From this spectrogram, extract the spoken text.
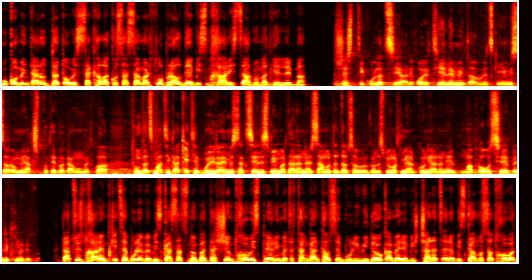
უკომენტაროდ დატოვეს საქალაქო სასამართლო ბრალდების მხარის წარმომადგენლებმა. ჟესტიკულაცია არისო ერთი ელემენტარულიც კი იმისა, რომ მე აღშფოთება გამომეთქვა, თუნდაც მათი გაკეთებული რაიმე საქციელის მიმართ არანაირ სამართალდამცავი ორგანოს მიმართ მე არ მქონია არანაირ მაპროვოცირებელი ქმედება. დაცვის მხარე მტკიცებულებების გასაცნობა და შემთხვევის პერიმეტრთან განთავსებული ვიდეოკამერების ჩანაწერების გამოსათხოვად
